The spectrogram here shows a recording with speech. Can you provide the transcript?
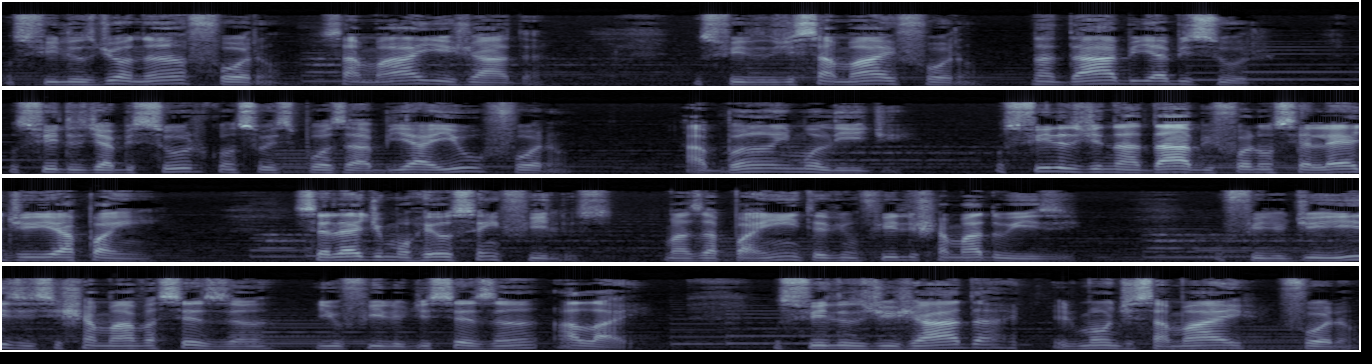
Os filhos de Onã foram Samai e Jada. Os filhos de Samai foram Nadab e Absur. Os filhos de Absur, com sua esposa Abiail, foram Abã e Molide. Os filhos de Nadab foram Seled e Apaim. Seled morreu sem filhos, mas Apaim teve um filho chamado Ize. O filho de Ize se chamava Cezã, e o filho de Cezã, Alai. Os filhos de Jada, irmão de Samai, foram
